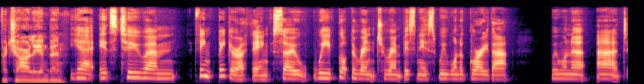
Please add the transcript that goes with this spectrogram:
for Charlie and Ben? Yeah, it's to um, think bigger, I think. So we've got the rent to rent business. We want to grow that. We want to add,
